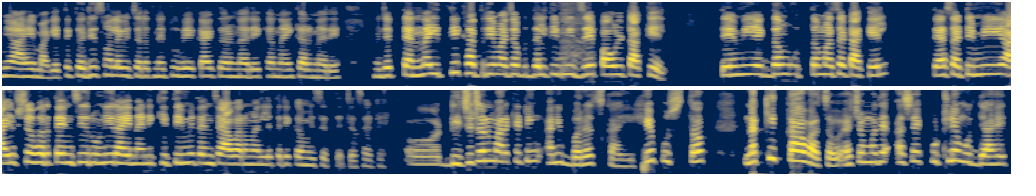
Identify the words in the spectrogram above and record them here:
मी आहे मागे. ते कधीच मला विचारत नाही तू हे काय करणार आहे का नाही करणार आहे? म्हणजे त्यांना इतकी खात्री आहे माझ्याबद्दल की मी जे पाऊल टाकेल ते मी एकदम उत्तम असं टाकेल. त्यासाठी मी आयुष्यभर त्यांची ऋणी राहीन आणि किती मी त्यांचे आभार मानले तरी कमीच आहेत त्याच्यासाठी. डिजिटल मार्केटिंग आणि बरंच काही. हे पुस्तक नक्की का वाचावं? याच्यामध्ये असे कुठले मुद्दे आहेत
